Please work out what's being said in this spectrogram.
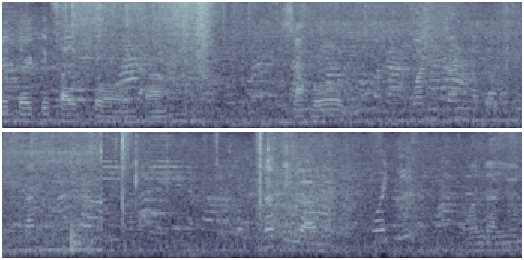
235 to ang sahog. One can na po. Lahat yung ano? 40? Wala yun.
